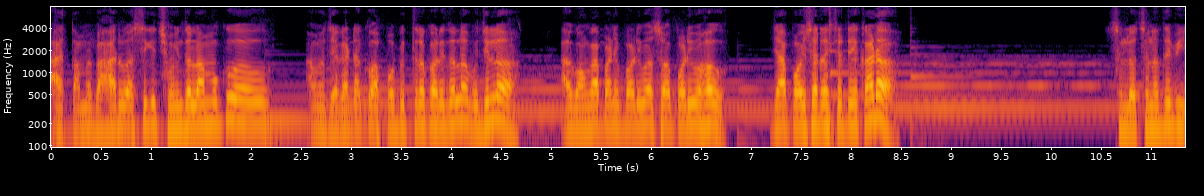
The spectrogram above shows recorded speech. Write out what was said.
ଆଉ ତମେ ବାହାରୁ ଆସିକି ଛୁଇଁଦେଲ ଆମକୁ ଆଉ। ଆମ ଜାଗାଟାକୁ ଅପବିତ୍ର କରିଦେଲ ବୁଝିଲ? ଆଉ ଗଙ୍ଗା ପାଣି ପଡ଼ିବ ସବ ପଡ଼ିବ। ହଉ ଯାହା ପଇସା ରହିଛ ଟିକେ କାଢ଼। ସୁଲୋଚନା ଦେବୀ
